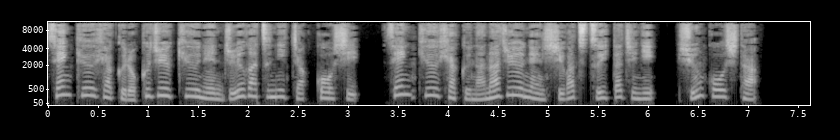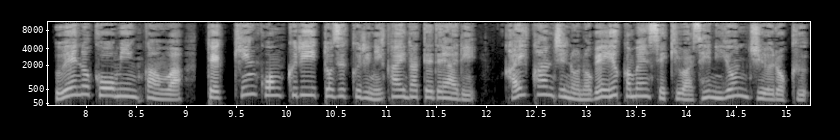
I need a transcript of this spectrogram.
1969年10月に着工し、1970年4月1日に竣工した。上野公民館は鉄筋コンクリート造り2階建てであり、開館時の延べ床面積は1046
